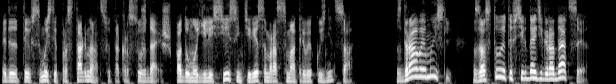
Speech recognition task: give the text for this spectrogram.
«Это ты в смысле про стагнацию так рассуждаешь», — подумал Елисей с интересом рассматривая кузнеца. «Здравая мысль. Застой — это всегда деградация,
